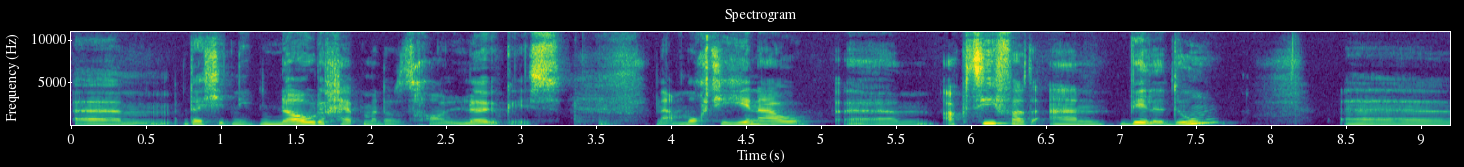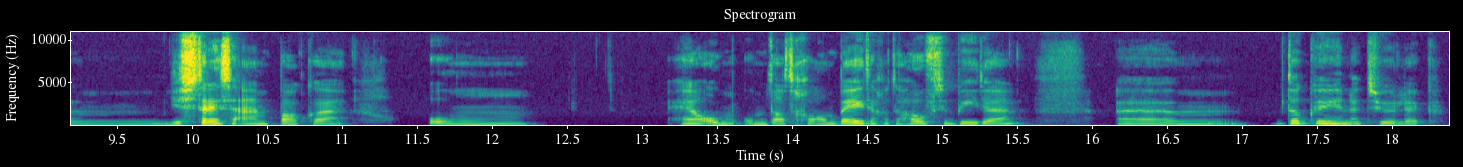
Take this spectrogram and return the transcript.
Um, dat je het niet nodig hebt, maar dat het gewoon leuk is. Nou, mocht je hier nou actief wat aan willen doen, je stress aanpakken om om, om dat gewoon beter het hoofd te bieden, um, dan kun je natuurlijk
